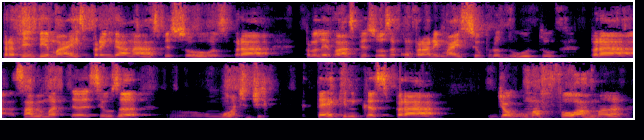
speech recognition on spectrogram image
para vender mais, para enganar as pessoas, para para levar as pessoas a comprarem mais o seu produto, para, sabe, uma, eh, você usa um monte de técnicas para, de alguma forma,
